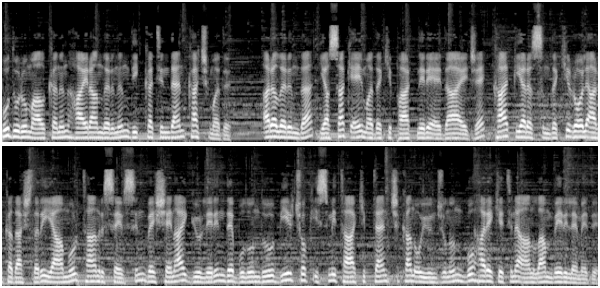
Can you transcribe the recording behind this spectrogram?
Bu durum Alkan'ın hayranlarının dikkatinden kaçmadı. Aralarında, Yasak Elma'daki partneri Eda Ece, Kalp Yarası'ndaki rol arkadaşları Yağmur Tanrısevsin ve Şenay Gürler'in de bulunduğu birçok ismi takipten çıkan oyuncunun bu hareketine anlam verilemedi.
